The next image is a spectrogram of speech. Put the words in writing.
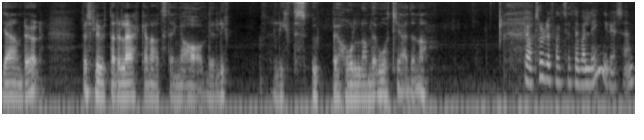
hjärndöd, beslutade läkarna att stänga av de liv- livsuppehållande åtgärderna. Jag trodde faktiskt att det var längre sen.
